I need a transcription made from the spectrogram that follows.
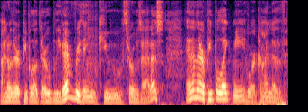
I know there are people out there who believe everything Q throws at us. And then there are people like me who are kind of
